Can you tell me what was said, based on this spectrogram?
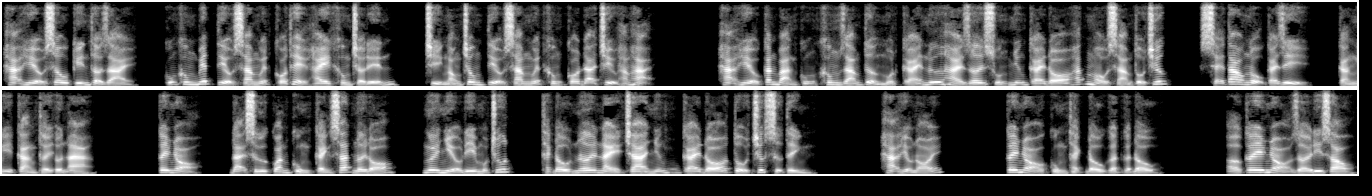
Hạ hiểu sâu kín thở dài, cũng không biết tiểu sa nguyệt có thể hay không chờ đến, chỉ ngóng trông tiểu sa nguyệt không có đã chịu hãm hại. Hạ hiểu căn bản cũng không dám tưởng một cái nữ hài rơi xuống những cái đó hắc màu xám tổ chức, sẽ tao ngộ cái gì, càng nghĩ càng thấy ớn a. Cây nhỏ, đại sứ quán cùng cảnh sát nơi đó, ngươi nhiều đi một chút, thạch đầu nơi này tra những cái đó tổ chức sự tình. Hạ hiểu nói, cây nhỏ cùng thạch đầu gật gật đầu. Ở cây nhỏ rời đi sau,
